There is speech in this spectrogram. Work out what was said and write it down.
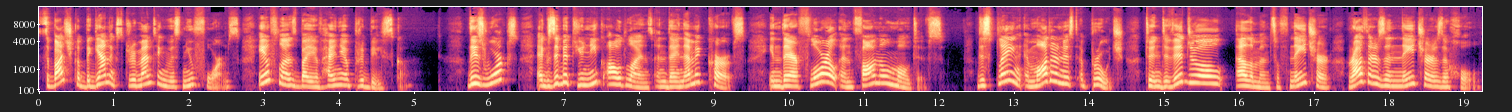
Sobachko began experimenting with new forms, influenced by Evgenia Pribylska. These works exhibit unique outlines and dynamic curves in their floral and faunal motifs displaying a modernist approach to individual elements of nature rather than nature as a whole.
